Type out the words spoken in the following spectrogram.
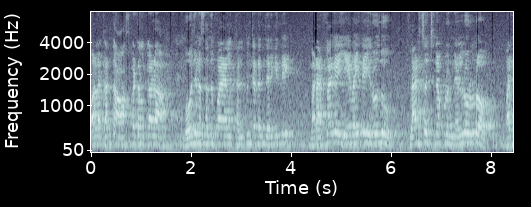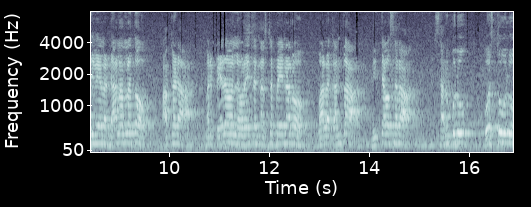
వాళ్ళకంతా హాస్పిటల్ కాడ భోజన సదుపాయాలు కల్పించడం జరిగింది. మరి అట్లాగే ఏవైతే ఈరోజు ఫ్లడ్స్ వచ్చినప్పుడు నెల్లూరులో పదివేల డాలర్లతో అక్కడ మరి పేదవాళ్ళు ఎవరైతే నష్టపోయినారో వాళ్ళకంతా నిత్యావసర సరుకులు వస్తువులు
